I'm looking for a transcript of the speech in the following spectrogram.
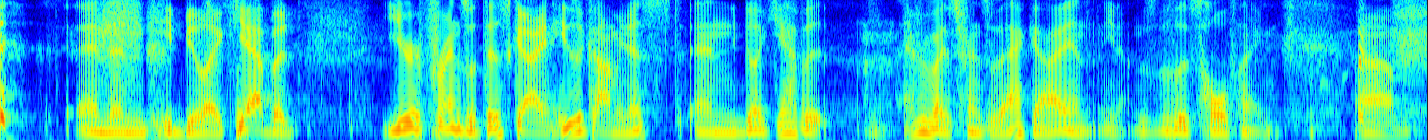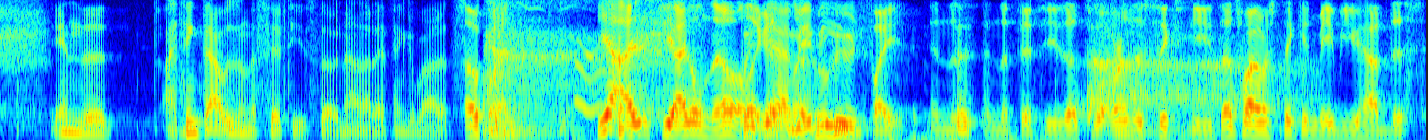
and then he'd be like, "Yeah, but you're friends with this guy and he's a communist." And you'd be like, "Yeah, but everybody's friends with that guy." And you know, this, this whole thing. Um, in the, I think that was in the 50s though. Now that I think about it. So. Okay. Yeah, I see. I don't know. like, I yeah, know maybe- who he would fight in the in the fifties. That's what, or the sixties. That's why I was thinking maybe you have this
